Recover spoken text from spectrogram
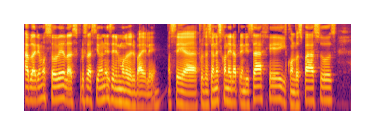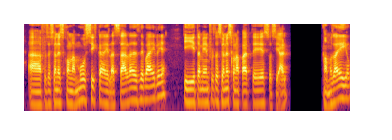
hablaremos sobre las frustraciones en el mundo del baile, o sea, frustraciones con el aprendizaje y con los pasos, uh, frustraciones con la música y las salas de baile y también frustraciones con la parte social. Vamos a ello.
